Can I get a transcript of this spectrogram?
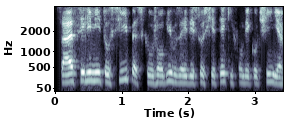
Ça a ses limites aussi parce qu'aujourd'hui, vous avez des sociétés qui font des coachings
